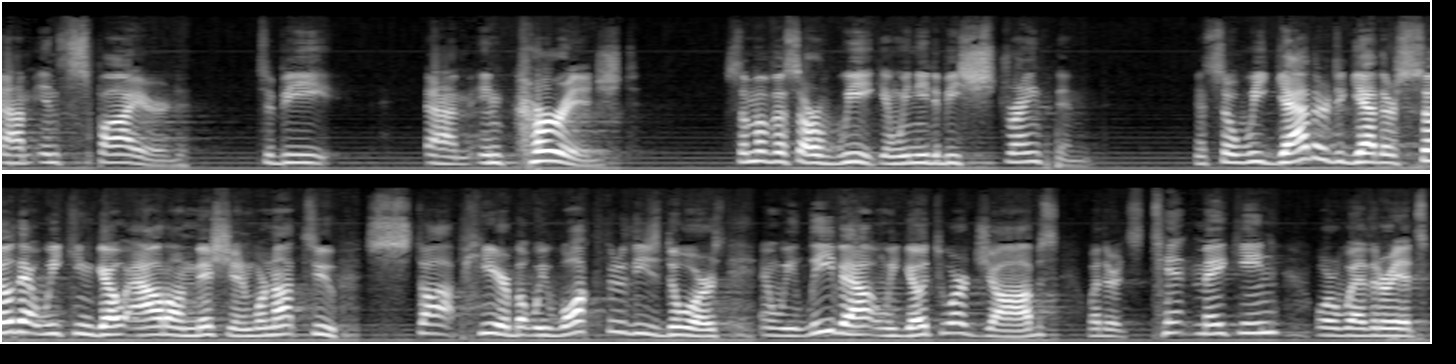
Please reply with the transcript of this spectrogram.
um, inspired, to be um, encouraged. Some of us are weak and we need to be strengthened. And so we gather together so that we can go out on mission. We're not to stop here, but we walk through these doors and we leave out and we go to our jobs, whether it's tent making or whether it's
